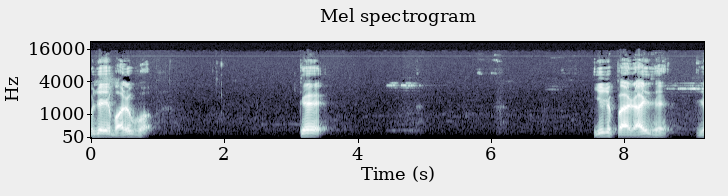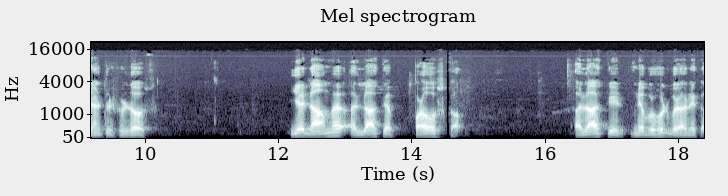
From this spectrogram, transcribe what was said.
مجھے یہ معلوم ہوا کہ یہ جو پیراڈائز ہے جنت الفردوس یہ نام ہے اللہ کے پڑوس کا اللہ کے نیبرہڈ بنانے کا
